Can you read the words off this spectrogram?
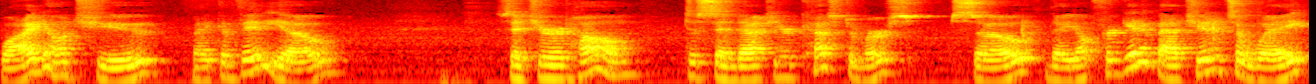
why don't you make a video since you're at home to send out to your customers so they don't forget about you. And it's a way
